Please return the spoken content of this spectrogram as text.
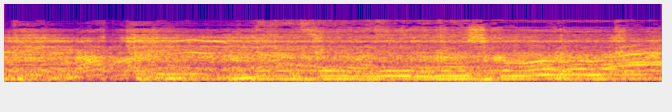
빅 맞지. 나한테만 일어나시고.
